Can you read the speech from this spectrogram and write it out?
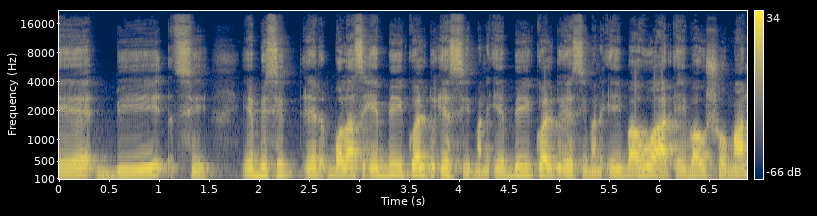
এ বি সি এবিসি এর বলা আছে A B equal to AC মানে A B equal to AC মানে এই বাহু আর এই বাহু সমান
